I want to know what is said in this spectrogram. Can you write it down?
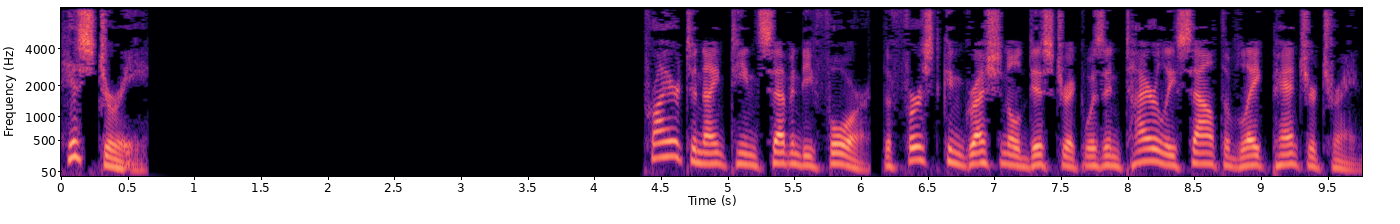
History Prior to 1974, the 1st Congressional District was entirely south of Lake Pontchartrain.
